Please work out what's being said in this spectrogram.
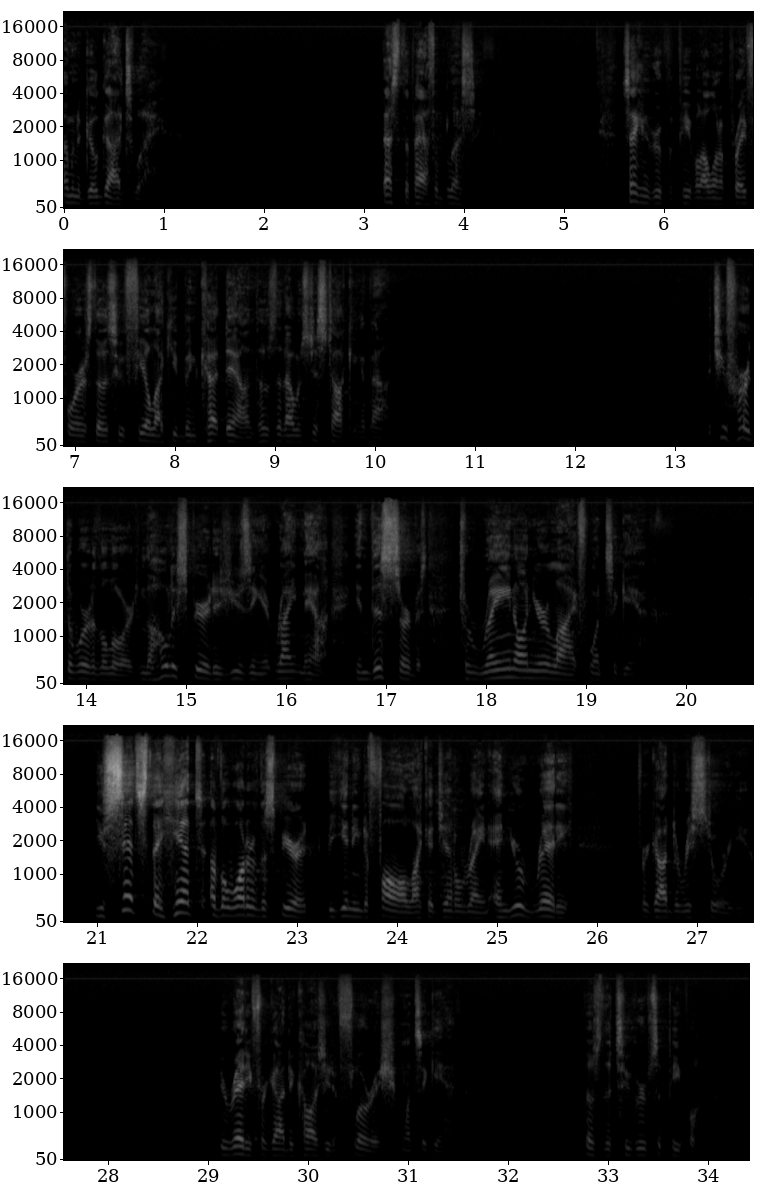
I'm going to go God's way. That's the path of blessing. Second group of people I want to pray for is those who feel like you've been cut down, those that I was just talking about. But you've heard the word of the Lord, and the Holy Spirit is using it right now in this service to rain on your life once again. You sense the hint of the water of the Spirit beginning to fall like a gentle rain, and you're ready for God to restore you. You're ready for God to cause you to flourish once again. Those are the two groups of people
